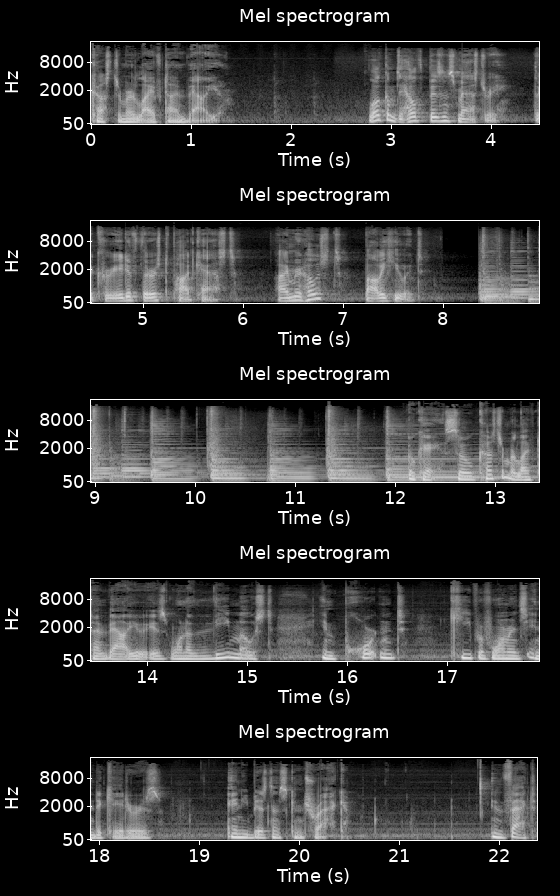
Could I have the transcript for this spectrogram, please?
customer lifetime value. Welcome to Health Business Mastery, the Creative Thirst podcast. I'm your host, Bobby Hewitt. Okay, so customer lifetime value is one of the most important key performance indicators any business can track. In fact,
